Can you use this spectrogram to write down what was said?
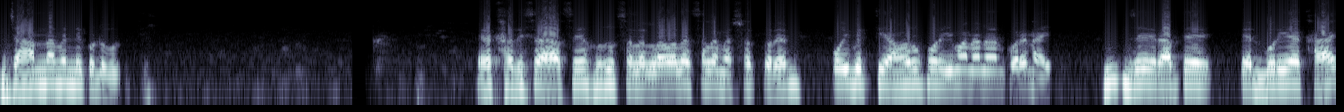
জাহান নামের নিকটবর্তী। এক হাদিসে আছে, হুজুর সাল্লাহ সাল্লাম এরশাদ করেন, ওই ব্যক্তি আমার উপর ইমান আনয়ন করে নাই, যে রাতে পেট ভরিয়া খায়,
